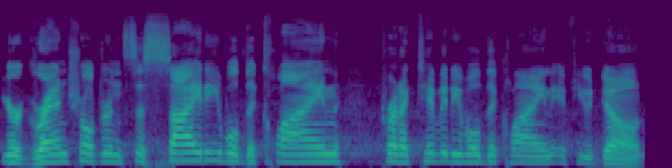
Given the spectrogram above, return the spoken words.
your grandchildren, society will decline, productivity will decline if you don't.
